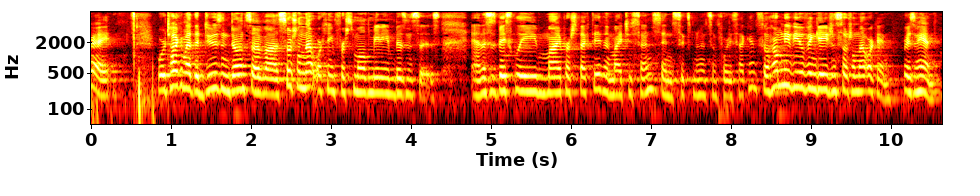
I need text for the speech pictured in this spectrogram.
right. We're talking about the do's and don'ts of uh, social networking for small to medium businesses. And this is basically my perspective and my two cents in six minutes and 40 seconds. So, how many of you have engaged in social networking? Raise your hand.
